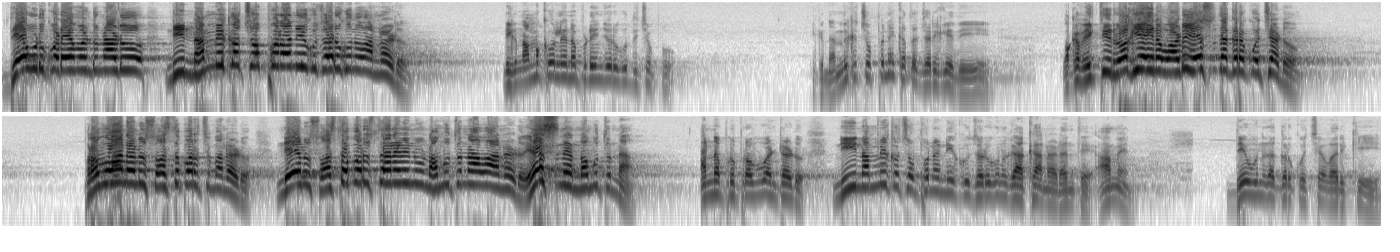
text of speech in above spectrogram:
దేవుడు కూడా ఏమంటున్నాడు? నీ నమ్మిక చొప్పున నీకు జరుగును అన్నాడు. నీకు నమ్మకం లేనప్పుడు ఏం జరుగుద్ది చెప్పు. ఇక నమ్మిక చొప్పునే కథ జరిగేది. ఒక వ్యక్తి రోగి అయిన వాడు యేసు దగ్గరకు వచ్చాడు. ప్రభువా నన్ను స్వస్థపరచమన్నాడు. నేను స్వస్థపరుస్తానని నువ్వు నమ్ముతున్నావా అన్నాడు. ఎస్ నేను నమ్ముతున్నా. అన్నప్పుడు ప్రభు అంటాడు నీ నమ్మిక చొప్పున నీకు జరుగును గాక అన్నాడు. అంతే. ఆమెన్. దేవుని దగ్గరకు వచ్చేవారికి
